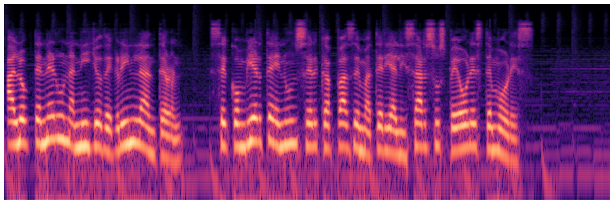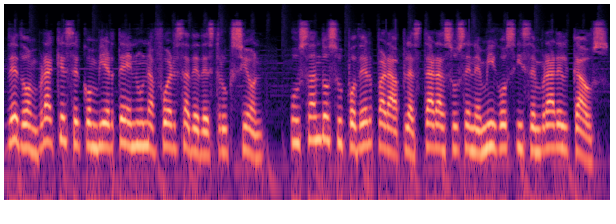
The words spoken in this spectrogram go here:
Al obtener un anillo de Green Lantern, se convierte en un ser capaz de materializar sus peores temores. De Don Braque se convierte en una fuerza de destrucción, usando su poder para aplastar a sus enemigos y sembrar el caos.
